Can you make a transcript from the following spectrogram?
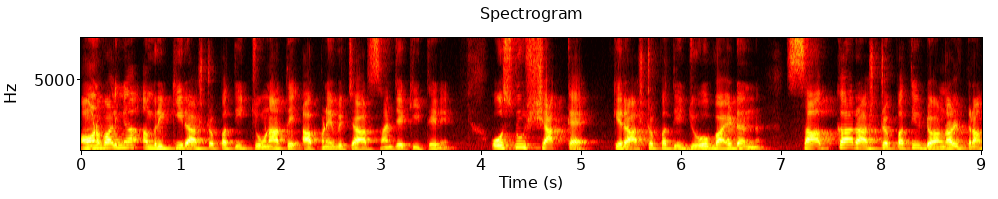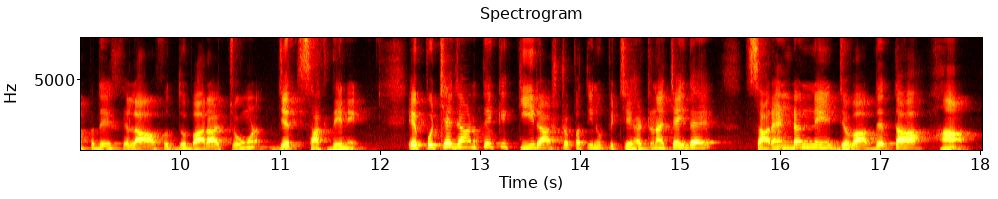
ਆਉਣ ਵਾਲੀਆਂ ਅਮਰੀਕੀ ਰਾਸ਼ਟਰਪਤੀ ਚੋਣਾਂ ਤੇ ਆਪਣੇ ਵਿਚਾਰ ਸਾਂਝੇ ਕੀਤੇ ਨੇ। ਉਸ ਨੂੰ ਸ਼ੱਕ ਹੈ ਕਿ ਰਾਸ਼ਟਰਪਤੀ ਜੋ ਬਾਈਡਨ ਸਾਬਕਾ ਰਾਸ਼ਟਰਪਤੀ ਡੋਨਲਡ ਟਰੰਪ ਦੇ ਖਿਲਾਫ ਦੁਬਾਰਾ ਚੋਣ ਜਿੱਤ ਸਕਦੇ ਨੇ। ਇਹ ਪੁੱਛੇ ਜਾਣ ਤੇ ਕਿ ਕੀ ਰਾਸ਼ਟਰਪਤੀ ਨੂੰ ਪਿੱਛੇ ਹਟਣਾ ਚਾਹੀਦਾ ਹੈ? ਸਾਰੈਂਡਨ ਨੇ ਜਵਾਬ ਦਿੱਤਾ, ਹਾਂ।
